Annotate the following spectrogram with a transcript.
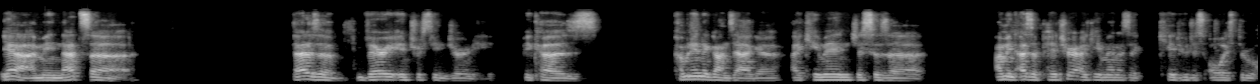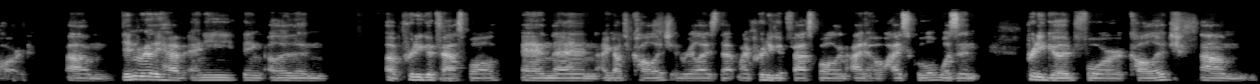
Yeah, I mean, that's a that is a very interesting journey because coming into Gonzaga, I came in just as a, I mean, as a pitcher, I came in as a kid who just always threw hard. Um, didn't really have anything other than a pretty good fastball. And then I got to college and realized that my pretty good fastball in Idaho high school wasn't pretty good for college. Um,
